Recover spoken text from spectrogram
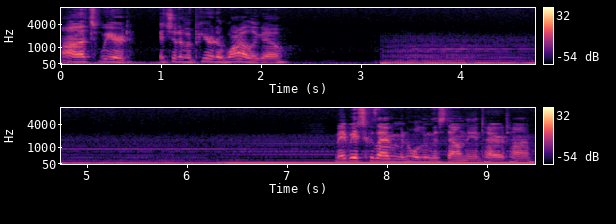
Oh, that's weird. It should have appeared a while ago. Maybe it's because I haven't been holding this down the entire time.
